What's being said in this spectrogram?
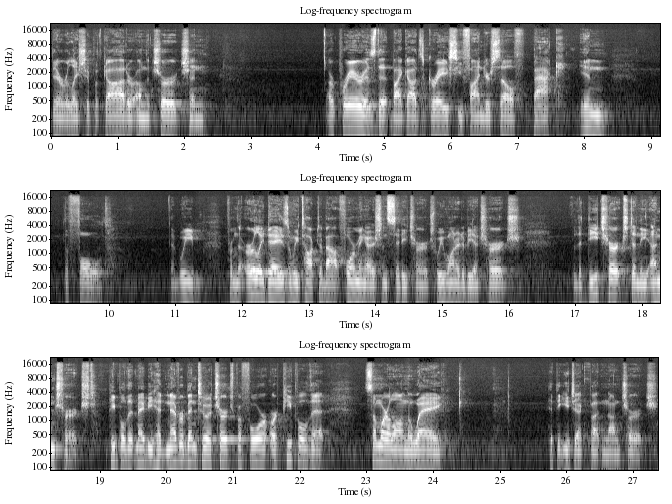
their relationship with God or on the church. And our prayer is that by God's grace, you find yourself back in the fold. That we from the early days when we talked about forming Ocean City Church, we wanted to be a church for the de-churched and the unchurched, people that maybe had never been to a church before, or people that somewhere along the way hit the eject button on church.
